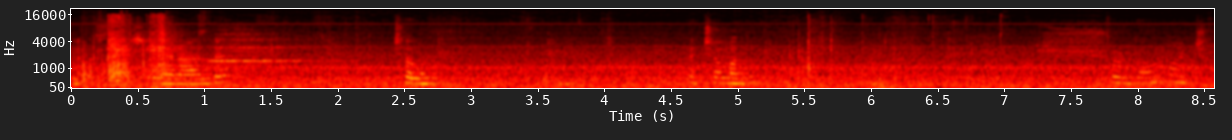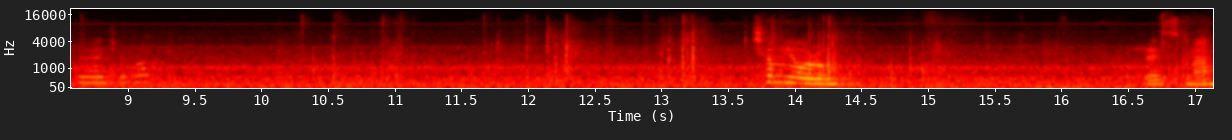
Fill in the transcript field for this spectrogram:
plastiği herhalde. Açalım. Açamadım. Şuradan mı açılıyor acaba? Açamıyorum. Resmen.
